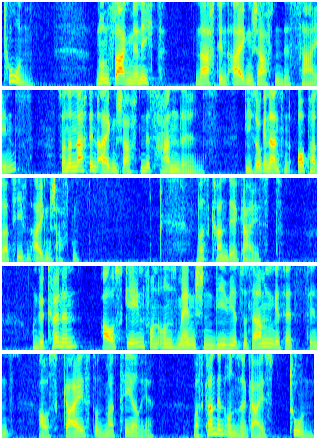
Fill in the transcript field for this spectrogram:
tun? Nun fragen wir nicht nach den Eigenschaften des Seins, sondern nach den Eigenschaften des Handelns, die sogenannten operativen Eigenschaften. Was kann der Geist? Und wir können ausgehen von uns Menschen, die wir zusammengesetzt sind aus Geist und Materie. Was kann denn unser Geist tun?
